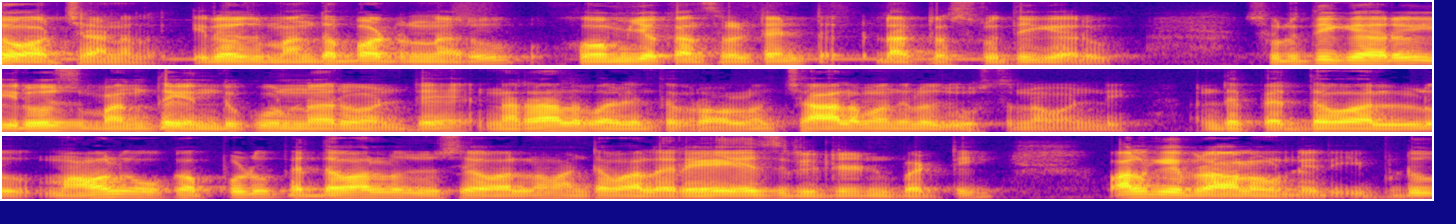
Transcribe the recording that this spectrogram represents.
టు అవర్ ఛానల్. ఈరోజు మనతో పాటు ఉన్నారు హోమియో కన్సల్టెంట్ డాక్టర్ శృతి గారు. శృతి గారు ఈరోజు మనతో ఎందుకు ఉన్నారు అంటే నరాల భరింత ప్రాబ్లం చాలా మందిలో చూస్తున్నామండి. అంటే పెద్దవాళ్ళు మామూలుగా ఒకప్పుడు పెద్దవాళ్ళు చూసేవాళ్ళం. అంటే వాళ్ళ రే ఏజ్ రిలేటెడ్ బట్టి వాళ్ళకి ఈ ప్రాబ్లం ఉండేది. ఇప్పుడు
